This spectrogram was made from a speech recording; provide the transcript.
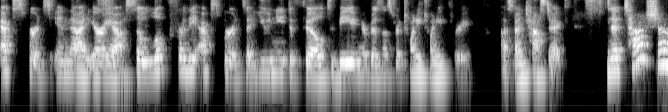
experts in that area. So look for the experts that you need to fill to be in your business for 2023. That's fantastic. Natasha.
